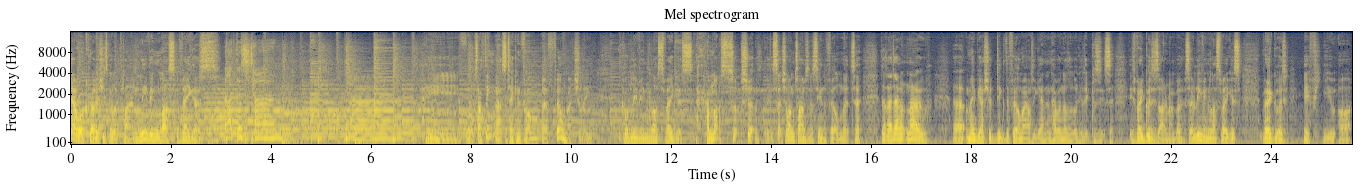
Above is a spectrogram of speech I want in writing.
Sheryl Crow, she's got a plan. Leaving Las Vegas. Not this time. Hey, folks. I think that's taken from a film actually called Leaving Las Vegas. I'm not so, sure. It's such a long time since I've seen the film that uh, that I don't know. Uh, maybe I should dig the film out again and have another look at it because it's uh, it's very good as I remember. So Leaving Las Vegas, very good if you are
